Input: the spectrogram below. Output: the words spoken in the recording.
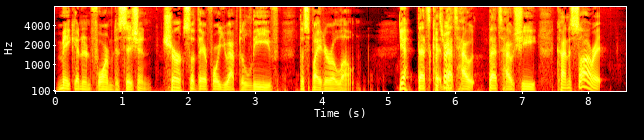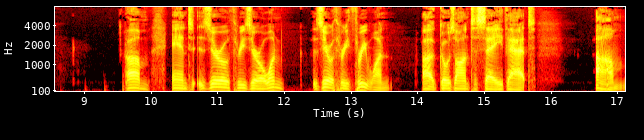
make an informed decision. Sure. So therefore, you have to leave the spider alone. Yeah, that's that's, right. that's how that's how she kind of saw it. Um, and zero three zero one zero three three one uh, goes on to say that, um,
